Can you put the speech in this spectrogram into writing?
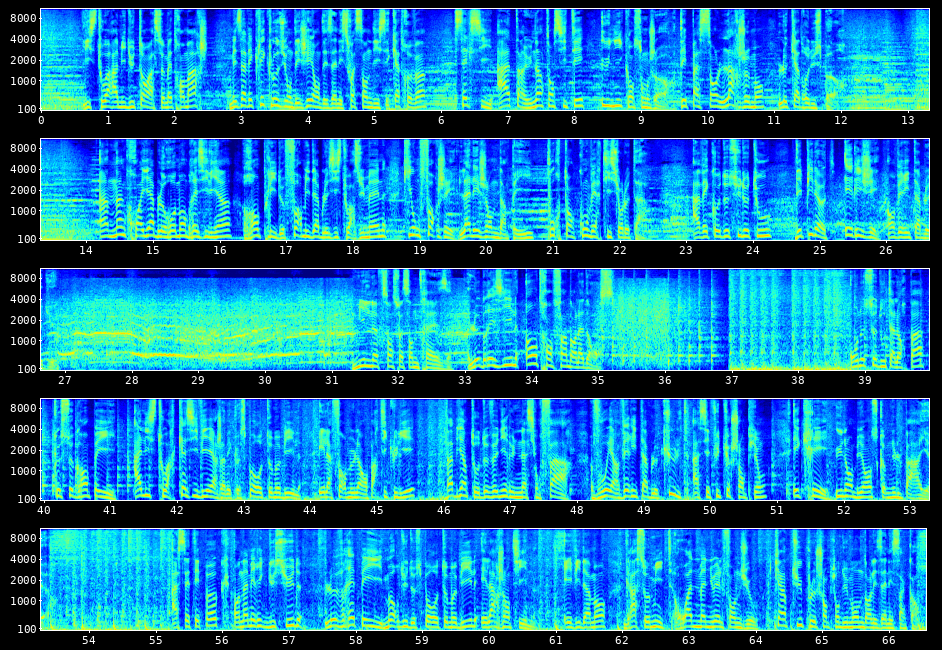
L'histoire a mis du temps à se mettre en marche, mais avec l'éclosion des géants des années 70 et 80, celle-ci a atteint une intensité unique en son genre, dépassant largement le cadre du sport un incroyable roman brésilien rempli de formidables histoires humaines qui ont forgé la légende d'un pays pourtant converti sur le tard. Avec au-dessus de tout des pilotes érigés en véritables dieux. 1973, le Brésil entre enfin dans la danse. On ne se doute alors pas que ce grand pays, à l'histoire quasi vierge avec le sport automobile et la Formule 1 en particulier, va bientôt devenir une nation phare, vouer un véritable culte à ses futurs champions et créer une ambiance comme nulle part ailleurs. À cette époque, en Amérique du Sud, le vrai pays mordu de sport automobile est l'Argentine. Évidemment, grâce au mythe Juan Manuel Fangio, quintuple champion du monde dans les années 50.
